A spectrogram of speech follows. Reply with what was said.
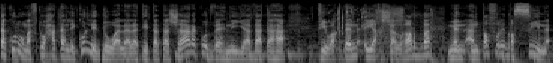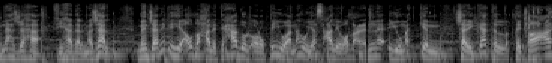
تكون مفتوحة لكل الدول التي تتشارك الذهنية ذاتها. في وقت يخشى الغرب من أن تفرض الصين نهجها في هذا المجال. من جانبه أوضح الاتحاد الأوروبي أنه يسعى لوضع يمكن شركات القطاع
